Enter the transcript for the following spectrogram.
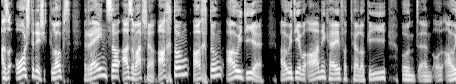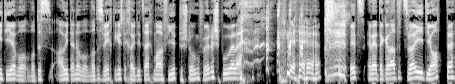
Also Ostern ist, ich glaub's, rein so, also warte schnell. Achtung, Achtung, alle die, alle die, die Ahnung haben von Theologie und ähm, und alle die, wo, wo das, alle denen, wo, wo das wichtig ist, die können jetzt echt mal eine Viertelstunde vorspulen. Jetzt reden gerade zwei Idioten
